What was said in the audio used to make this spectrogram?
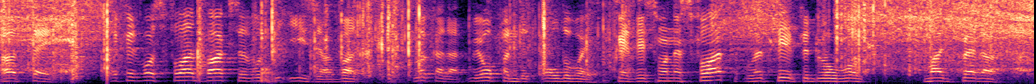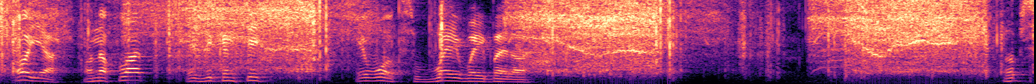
I would say. If it was flat box it would be easier, but Look at that, we opened it all the way. Okay, this one is flat. Let's see if it will work much better. Oh yeah, on a flat, as you can see, it works way, way better. Oops.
